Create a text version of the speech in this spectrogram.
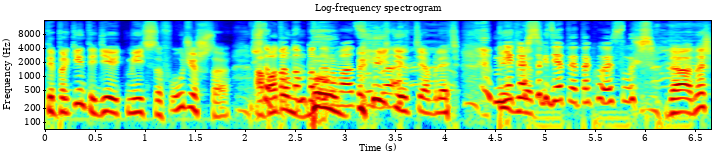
Ты прикинь, ты 9 месяцев учишься, а Чтоб потом, потом бум, подорваться, да. нет тебя, блядь. Мне кажется, где-то я такое слышу. Да, знаешь,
